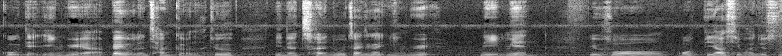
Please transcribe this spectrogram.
古典音乐啊，不要有人唱歌的，就你能沉入在这个音乐里面。比如说，我比较喜欢就是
